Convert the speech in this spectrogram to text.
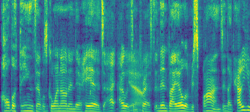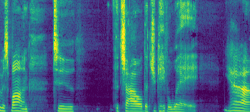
all the things that was going on in their heads. I, I was yeah. impressed. And then Viola responds, and like, how do you respond to the child that you gave away? yeah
